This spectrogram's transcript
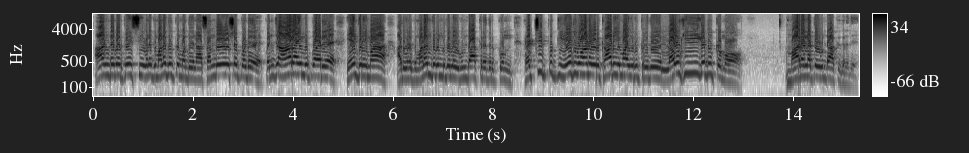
ஆண்டவர் பேசி உனக்கு மனதுக்கம் நான் சந்தோஷப்படு. கொஞ்சம் ஆராய்ந்து பாரு. ஏன் தெரியுமா? அது உனக்கு மனம் திரும்புதலை உண்டாக்குறதற்கும் ரட்சிப்புக்கு ஏதுவான ஒரு காரியமாய் இருக்கிறது. லௌகீக துக்கமோ மரணத்தை உண்டாக்குகிறது.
